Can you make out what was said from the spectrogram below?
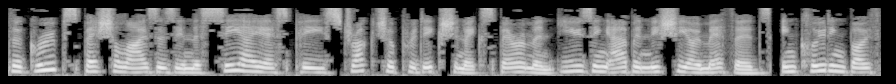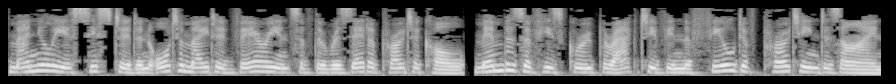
The group specializes in the CASP structure prediction experiment using ab initio methods, including both manually assisted and automated variants of the Rosetta protocol. Members of his group are active in the field of protein design.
